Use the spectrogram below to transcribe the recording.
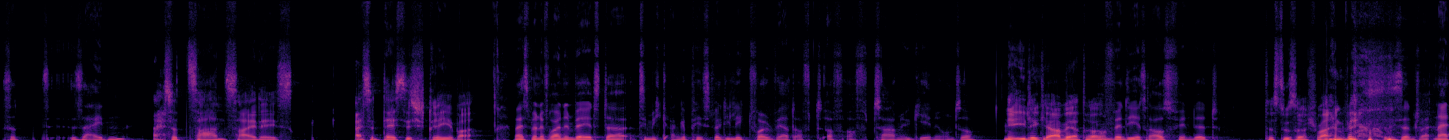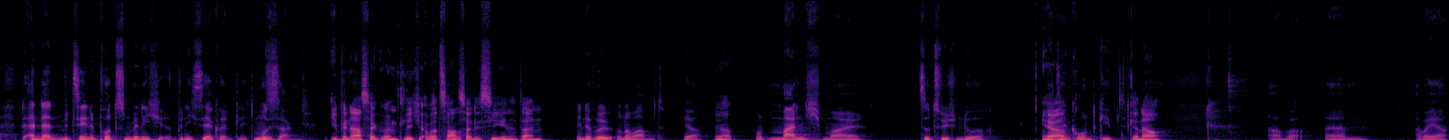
So Seiden? Also Zahnseide ist, also das ist Streber. Weißt meine Freundin wäre jetzt da ziemlich angepisst, weil die legt voll Wert auf, auf, auf Zahnhygiene und so. Ne, ich lege ja Wert drauf, Und wenn die jetzt rausfindet, dass du so ein Schwein bist. dass ich so ein Schwein. Nein, nein, mit Zähneputzen bin ich, bin ich sehr gründlich, muss ich sagen. Ich bin auch sehr gründlich, aber Zahnseide siege ich nicht ein. In der Früh und am Abend, ja. Ja, Und manchmal so zwischendurch, wenn es ja einen Grund gibt. genau. Aber, ähm, aber ja.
